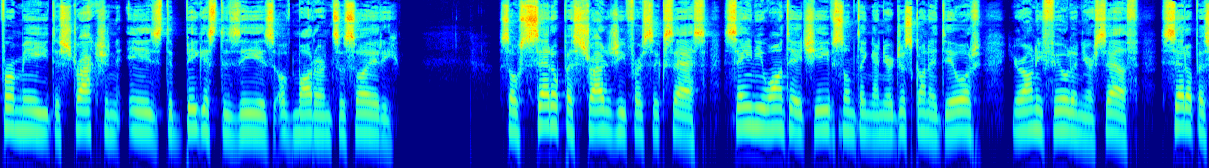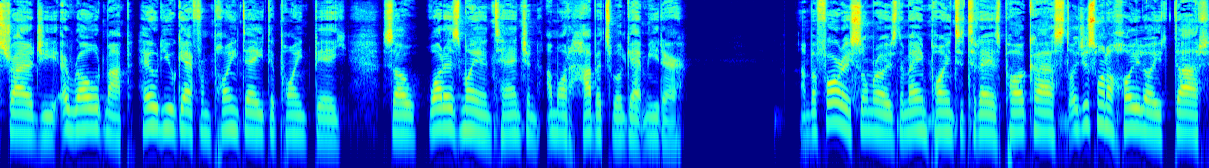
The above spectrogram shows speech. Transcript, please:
For me, distraction is the biggest disease of modern society. So set up a strategy for success. Saying you want to achieve something and you're just going to do it, you're only fooling yourself. Set up a strategy, a roadmap. How do you get from point A to point B? So, what is my intention and what habits will get me there? And before I summarise the main points of today's podcast, I just want to highlight that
